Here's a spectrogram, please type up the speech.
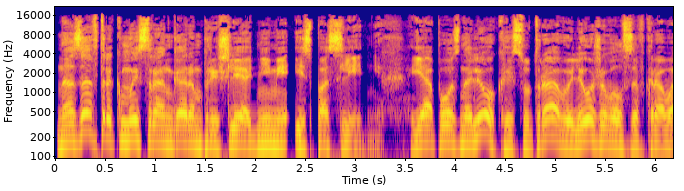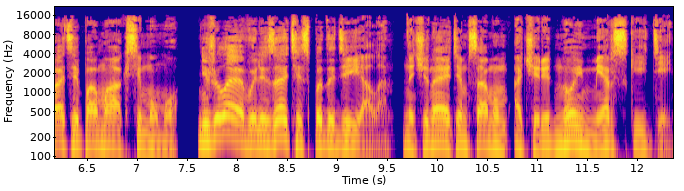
На завтрак мы с Рангаром пришли одними из последних. Я поздно лег и с утра вылеживался в кровати по максимуму, не желая вылезать из-под одеяла, начиная тем самым очередной мерзкий день.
